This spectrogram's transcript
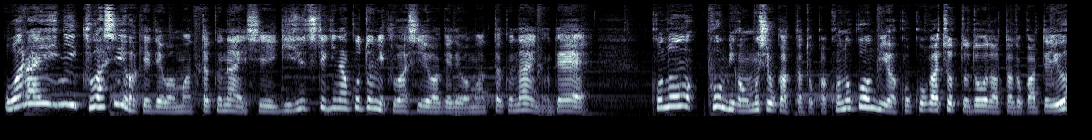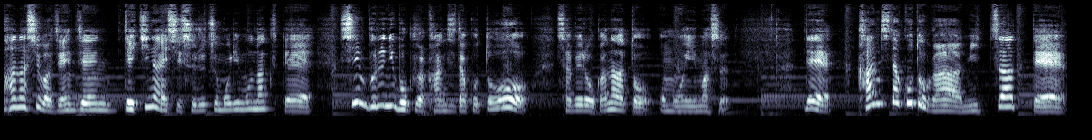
お笑いに詳しいわけでは全くないし、技術的なことに詳しいわけでは全くないので、このコンビが面白かったとか、このコンビはここがちょっとどうだったとかっていう話は全然できないしするつもりもなくて、シンプルに僕が感じたことを喋ろうかなと思います。で、感じたことが3つあって、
